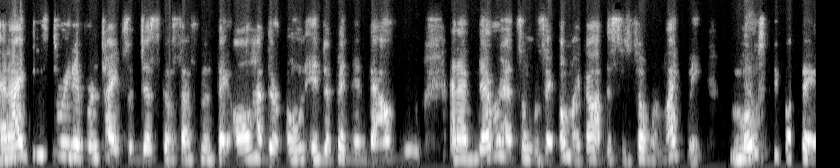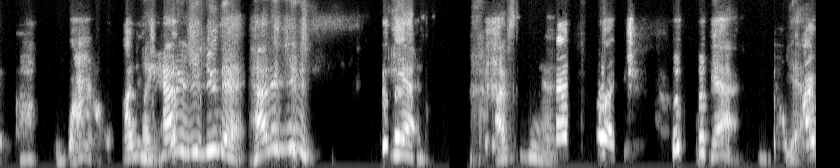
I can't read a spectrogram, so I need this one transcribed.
And I've used three different types of disc assessments. They all have their own independent value. And I've never had someone say, oh my God, this is so unlike me. Most people say, oh, wow. How did like, you how did you do that? How did you? yes, I've seen that. That's right. yeah. So yes. I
